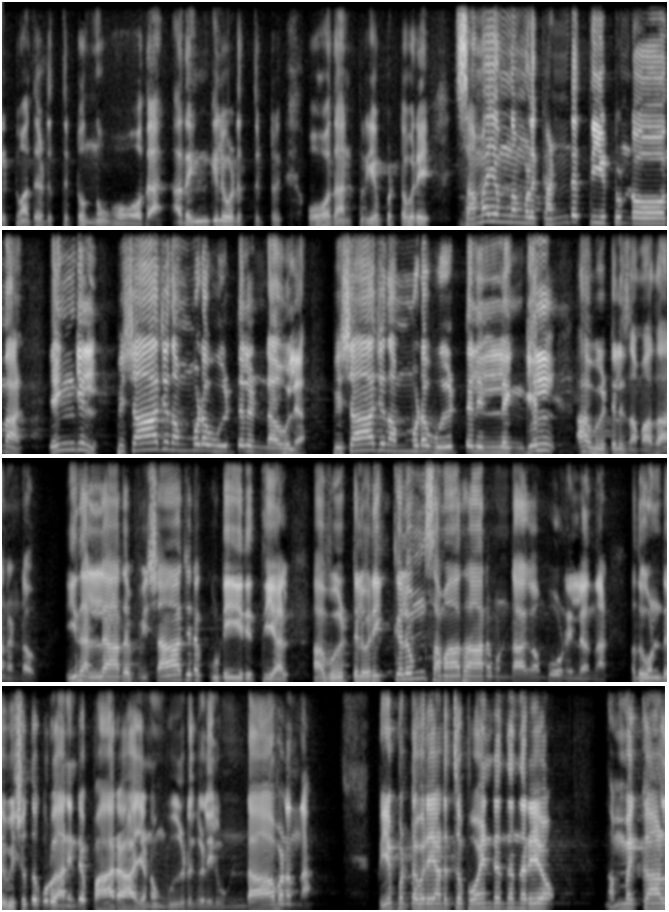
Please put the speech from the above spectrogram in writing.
കിട്ടും. അത് എടുത്തിട്ടൊന്ന് ഓതാൻ. അതെങ്കിലും എടുത്തിട്ട് ഓതാൻ പ്രിയപ്പെട്ടവരെ സമയം നമ്മൾ കണ്ടെത്തിയിട്ടുണ്ടോ എന്നാണ് എങ്കിൽ പിശാജ് നമ്മുടെ വീട്ടിൽ ഉണ്ടാവില്ല പിശാജ് നമ്മുടെ വീട്ടിലില്ലെങ്കിൽ ആ വീട്ടിൽ സമാധാനം ഉണ്ടാവും. ഇതല്ലാതെ പിശാചിനെ കുടിയിരുത്തിയാൽ ആ വീട്ടിൽ ഒരിക്കലും സമാധാനം ഉണ്ടാകാൻ പോണില്ല എന്നാണ്. അതുകൊണ്ട് വിശുദ്ധ ഖുർആാനിന്റെ പാരായണം വീടുകളിൽ ഉണ്ടാവണം എന്നാണ്. പ്രിയപ്പെട്ടവരെ അടുത്ത പോയിന്റ് എന്തെന്നറിയോ? നമ്മെക്കാൾ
